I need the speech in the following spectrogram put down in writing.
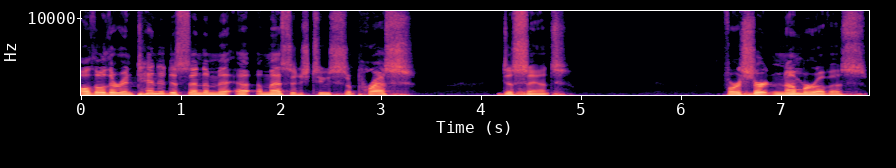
although they're intended to send a, me- a message to suppress dissent, for a certain number of us,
